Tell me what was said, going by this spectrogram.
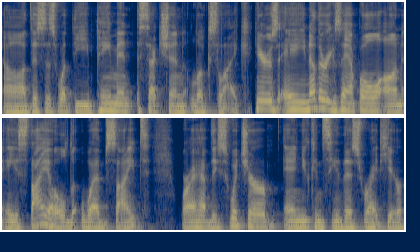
uh, this is what the payment section looks like. Here's another example on a styled website where I have the switcher and you can see this right here.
